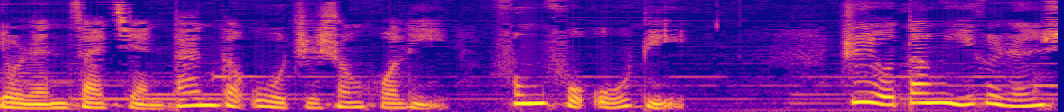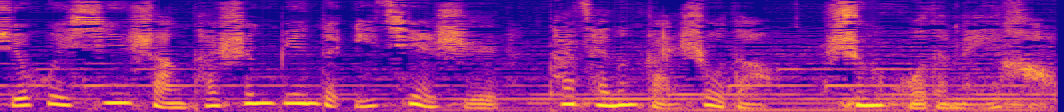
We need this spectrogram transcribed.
有人在简单的物质生活里丰富无比。只有当一个人学会欣赏他身边的一切时，他才能感受到生活的美好。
